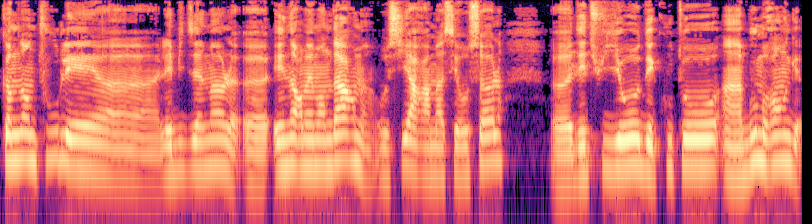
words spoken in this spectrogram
Comme dans tous les euh, les beat'em all, euh, énormément d'armes aussi à ramasser au sol, euh, des tuyaux, des couteaux, un boomerang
